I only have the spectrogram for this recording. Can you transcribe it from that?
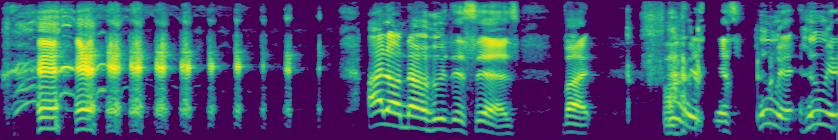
I don't know who this is, but Fuck. who is this? Who is who is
